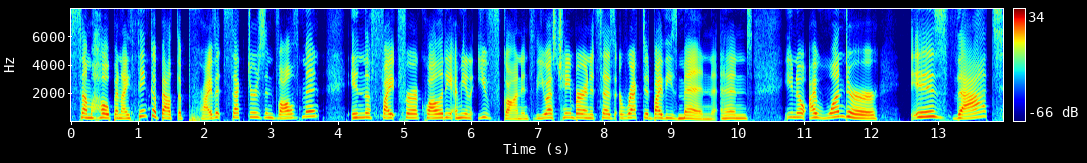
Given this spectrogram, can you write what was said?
some hope. And I think about the private sector's involvement in the fight for equality. I mean, you've gone into the US chamber and it says erected by these men. And, you know, I wonder is that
